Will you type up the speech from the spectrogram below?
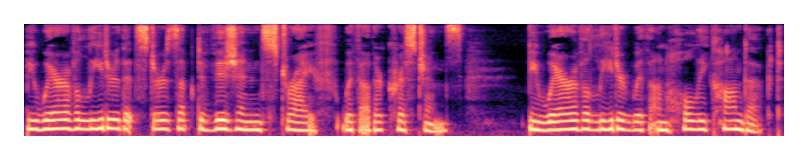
Beware of a leader that stirs up division and strife with other Christians. Beware of a leader with unholy conduct.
